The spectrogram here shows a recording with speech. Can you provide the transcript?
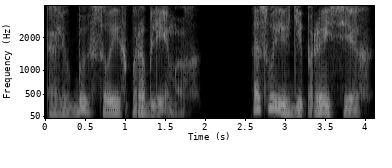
о любых своих проблемах, о своих депрессиях.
